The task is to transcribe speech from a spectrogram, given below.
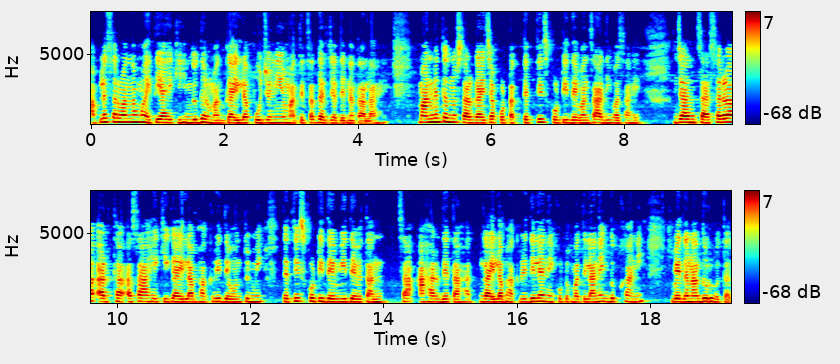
आपल्या सर्वांना माहिती आहे की हिंदू धर्मात गाईला पूजनीय मातेचा दर्जा देण्यात आला आहे. मान्यतेनुसार गायीच्या पोटात तेहतीस कोटी देवांचा अधिवास आहे. ज्यांचा सरळ अर्थ असा आहे की गाईला भाकरी देऊन तुम्ही तेहतीस कोटी देवी देवतांचा आहार देत आहात. गाईला भाकरी दिल्याने कुटुंबातील अनेक दुःख आणि वेदना दूर होतात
